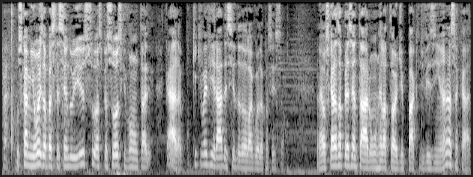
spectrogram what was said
os caminhões abastecendo isso, as pessoas que vão estar. Tá... Cara, o que, que vai virar a descida da Lagoa da Conceição? É, os caras apresentaram um relatório de impacto de vizinhança, cara,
